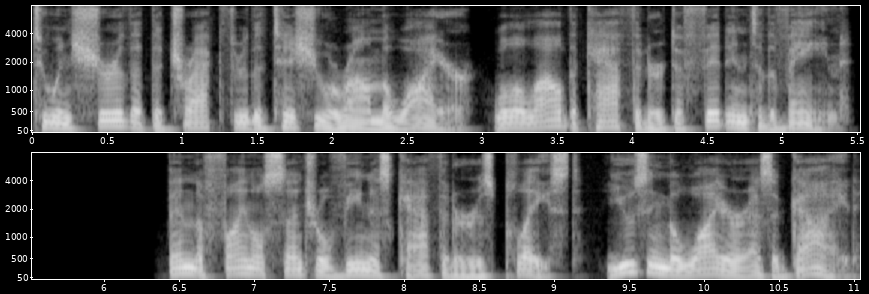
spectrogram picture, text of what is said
to ensure that the track through the tissue around the wire will allow the catheter to fit into the vein. Then the final central venous catheter is placed, using the wire as a guide,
